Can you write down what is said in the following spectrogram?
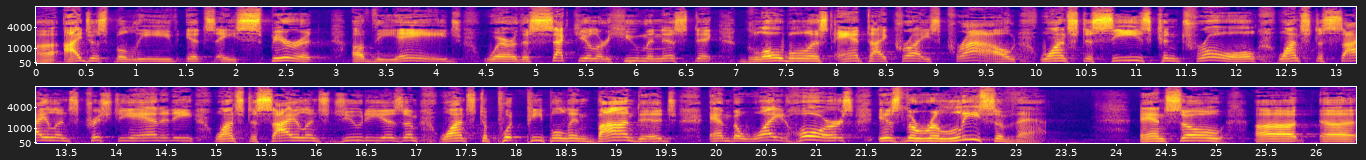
Uh, I just believe it's a spirit of the age where the secular, humanistic, globalist, antichrist crowd wants to seize control, wants to silence Christianity, wants to silence Judaism, wants to put people in bondage, and the white horse is the release of that. And so uh, uh,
